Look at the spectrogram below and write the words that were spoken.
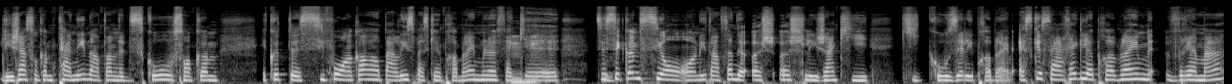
les gens sont comme tannés d'entendre le discours, sont comme, écoute, euh, s'il faut encore en parler, c'est parce qu'il y a un problème là. Fait que, tu sais, c'est comme si on, on est en train de hush hush les gens qui qui causaient les problèmes. Est-ce que ça règle le problème vraiment?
